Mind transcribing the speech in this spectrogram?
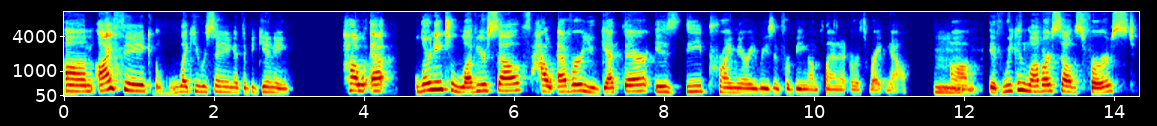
Um, I think, like you were saying at the beginning, how uh, learning to love yourself, however you get there, is the primary reason for being on planet Earth right now. Mm. Um, if we can love ourselves first,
